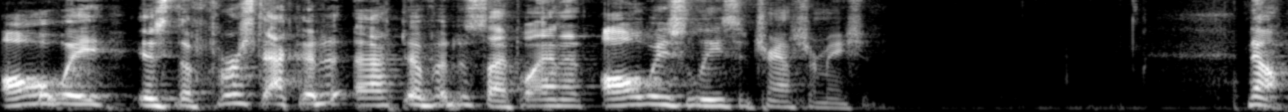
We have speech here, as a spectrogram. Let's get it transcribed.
always is the first act of a disciple, and it always leads to transformation. Now,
